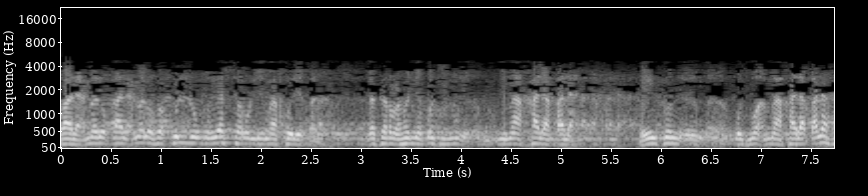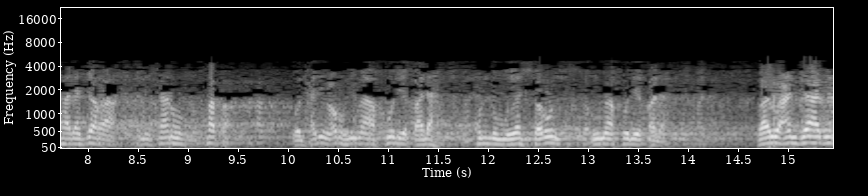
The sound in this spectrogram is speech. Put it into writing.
قال اعملوا قال اعملوا فكل ميسر لما خلق له. ذكر هن قلت لما خلق له. فإن كنت قلت ما خلق له هذا جرى. الإنسان خطأ والحديث معروف لما خلق له. كل ميسر لما خلق له. قال وعن جابر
